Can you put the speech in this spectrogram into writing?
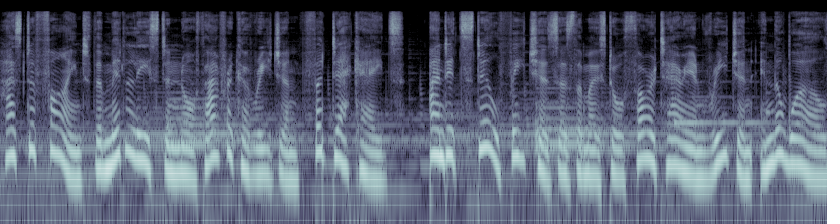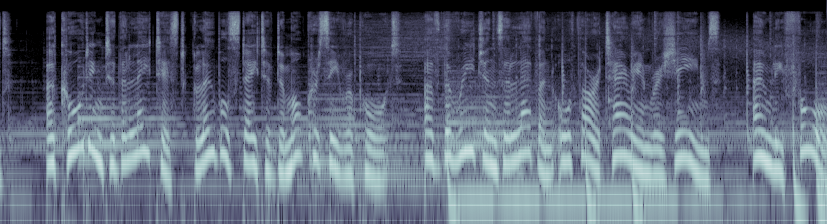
has defined the Middle East and North Africa region for decades, and it still features as the most authoritarian region in the world. According to the latest Global State of Democracy report, of the region's 11 authoritarian regimes, only four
